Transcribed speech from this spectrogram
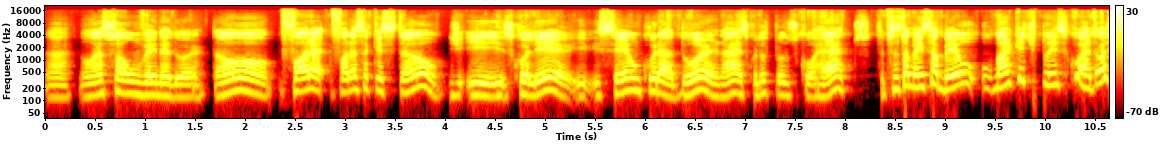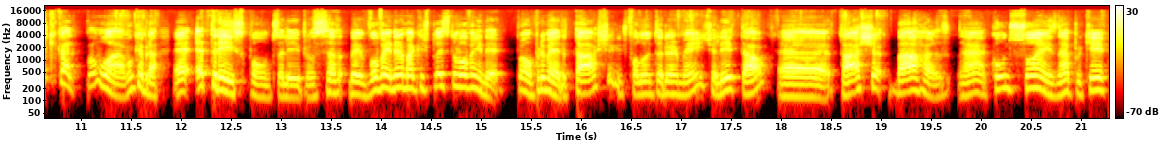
né? Não é só um vendedor. Então, fora, fora essa questão de escolher e, ser um curador, né? Escolher os produtos corretos, você precisa também saber o, marketplace correto. Eu acho que, cara, vamos lá, vamos quebrar. É, é três pontos ali pra você saber. Vou vender no marketplace não vou vender? Bom, primeiro, taxa, a gente falou anteriormente ali e tal. É, taxa, barras, né? Condições, né? Porque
